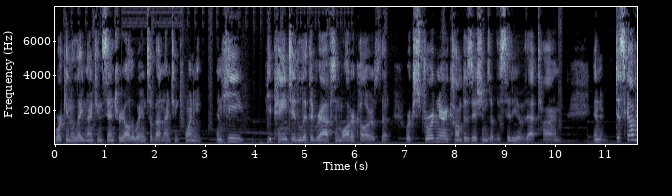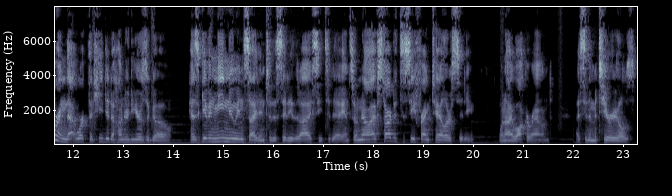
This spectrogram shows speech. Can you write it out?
working in the late 19th century all the way until about 1920. And he, he painted lithographs and watercolors that were extraordinary compositions of the city of that time. And discovering that work that he did 100 years ago has given me new insight into the city that I see today. And so now I've started to see Frank Taylor's city when I walk around. I see the materials,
